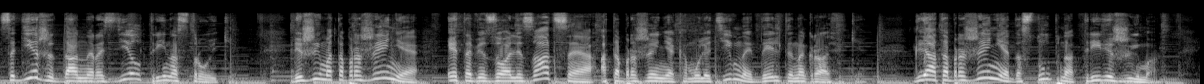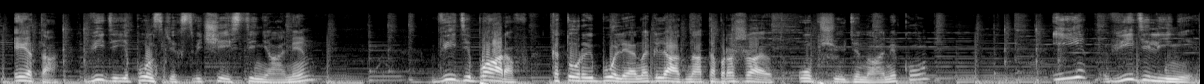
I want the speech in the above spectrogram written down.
содержит данный раздел три настройки. Режим отображения – это визуализация отображения кумулятивной дельты на графике. Для отображения доступно три режима. Это в виде японских свечей с тенями, в виде баров – которые более наглядно отображают общую динамику и в виде линии.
